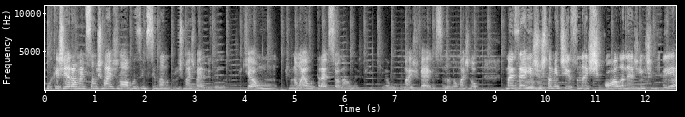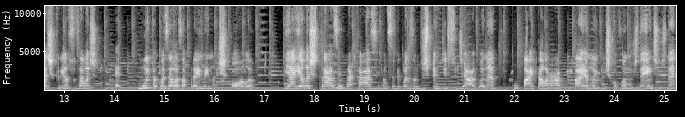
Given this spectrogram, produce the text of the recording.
Porque geralmente são os mais novos ensinando para os mais velhos, né? Que, é um, que não é o tradicional, né? que, que é o mais velho ensinando ao mais novo. Mas é aí uhum. justamente isso, na escola, né, a gente vê as crianças, elas é, muita coisa elas aprendem na escola e aí elas trazem para casa. Então você vê, por exemplo, desperdício de água, né? O pai tá lá, o pai, a mãe estão escovando os dentes, né?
